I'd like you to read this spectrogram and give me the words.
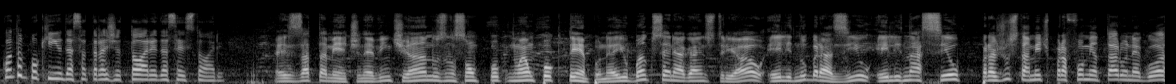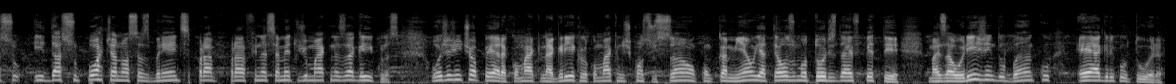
Conta um pouquinho dessa trajetória, dessa história. É exatamente, né? 20 anos não, são pouco, não é um pouco tempo, né? E o Banco CNH Industrial, ele no Brasil, ele nasceu para justamente para fomentar o negócio e dar suporte às nossas brands para financiamento de máquinas agrícolas. Hoje a gente opera com máquina agrícola, com máquina de construção, com caminhão e até os motores da FPT, mas a origem do banco é a agricultura.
